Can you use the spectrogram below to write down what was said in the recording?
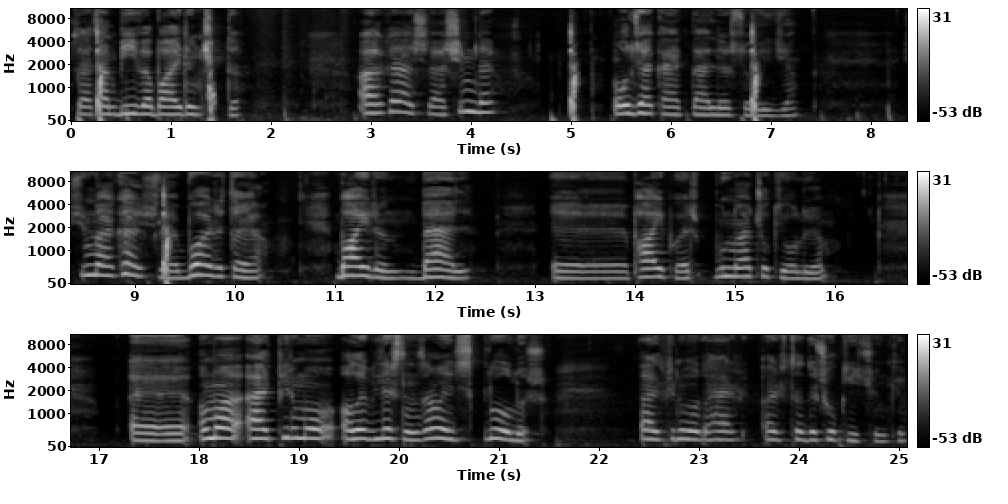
Zaten B ve Byron çıktı. Arkadaşlar şimdi olacak karakterleri söyleyeceğim. Şimdi arkadaşlar bu haritaya Byron, Bell, eee, Piper bunlar çok iyi oluyor. Eee, ama El Primo alabilirsiniz ama riskli olur. El Primo da her haritada çok iyi çünkü.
